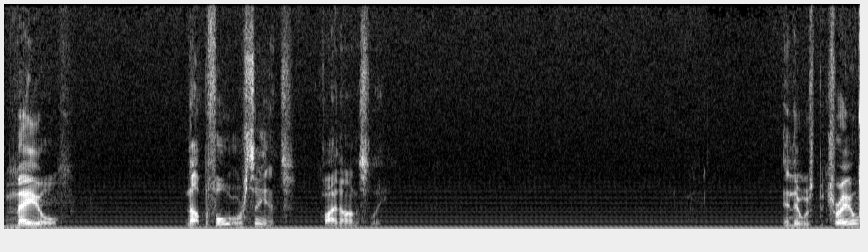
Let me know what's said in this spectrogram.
male, not before or since, quite honestly. And there was betrayal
